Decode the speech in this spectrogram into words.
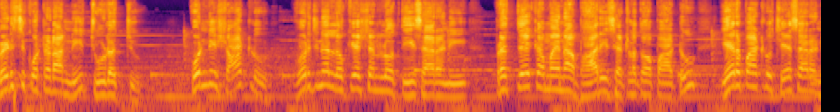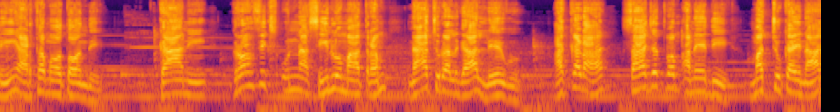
బెడిసి కొట్టడాన్ని చూడొచ్చు. కొన్ని షాట్లు ఒరిజినల్ లొకేషన్లో తీశారని ప్రత్యేకమైన భారీ సెట్లతో పాటు ఏర్పాట్లు చేశారని అర్థమవుతోంది. కానీ గ్రాఫిక్స్ ఉన్న సీన్లు మాత్రం న్యాచురల్గా లేవు. అక్కడ సహజత్వం అనేది మచ్చుకైనా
